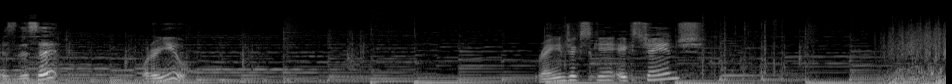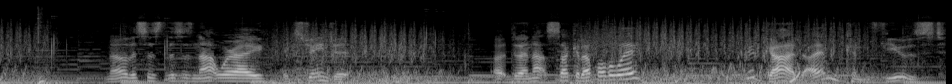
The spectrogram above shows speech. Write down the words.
Is this it? What are you? Range exchange? No, this is this is not where I exchange it. Uh, did I not suck it up all the way? Good God, I am confused.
